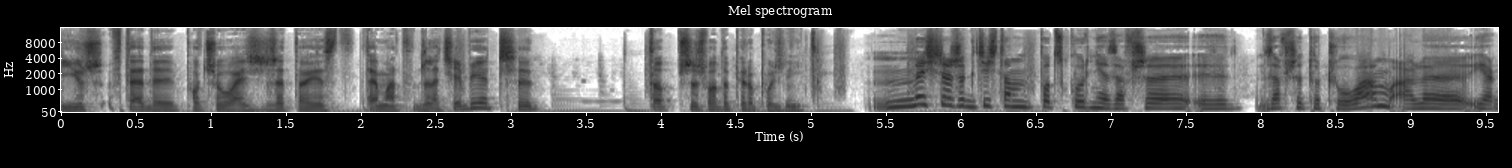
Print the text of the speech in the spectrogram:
i już wtedy poczułaś, że to jest temat dla ciebie, czy to przyszło dopiero później? Myślę, że gdzieś tam podskórnie zawsze, y, zawsze to czułam, ale jak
